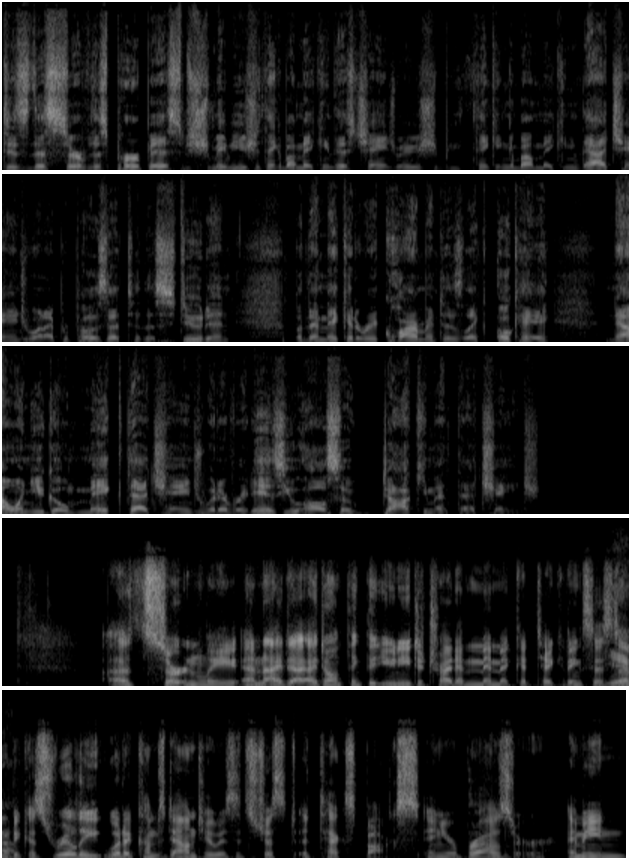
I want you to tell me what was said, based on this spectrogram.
does this serve this purpose maybe you should think about making this change maybe you should be thinking about making that change when i propose that to the student but then make it a requirement is like okay now when you go make that change whatever it is you also document that change Uh, certainly. And I don't think that you need to try to mimic a ticketing system Yeah. because really what it comes down to is it's just a text box in your browser. I mean,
